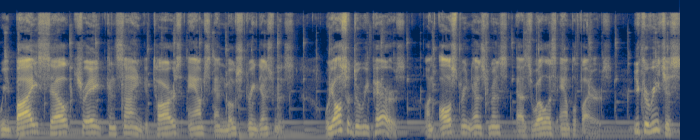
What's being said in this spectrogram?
We buy, sell, trade, consign guitars, amps, and most stringed instruments. We also do repairs on all string instruments as well as amplifiers. You can reach us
